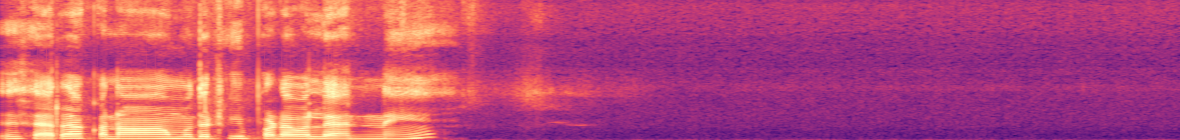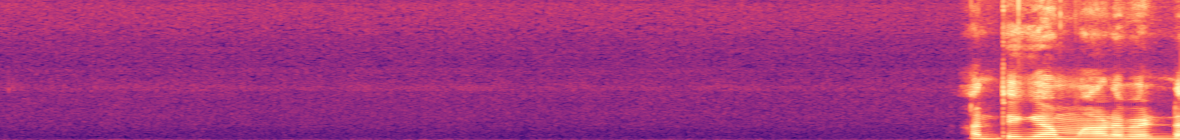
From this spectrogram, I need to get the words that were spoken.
చూసారా? ఒక నా మొదటికి పడవలే అన్నీ. అద్దెగా మాడబిడ్డ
